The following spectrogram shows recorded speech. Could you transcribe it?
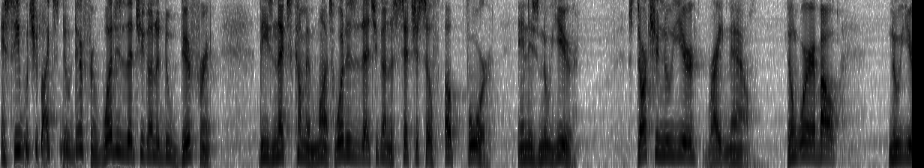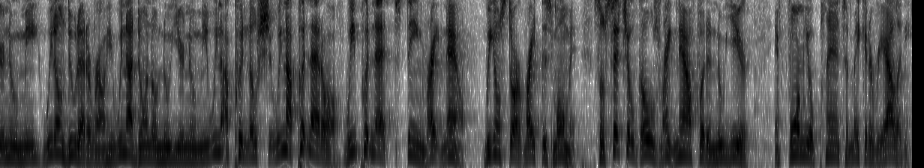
And see what you like to do different. What is that you're going to do different these next coming months? What is it that you're going to set yourself up for in this new year? Start your new year right now. Don't worry about New Year, new me. We don't do that around here. We're not doing no New Year, new me. We're not putting no shit. We're not putting that off. We putting that steam right now. We gonna start right this moment. So set your goals right now for the new year and form your plan to make it a reality.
